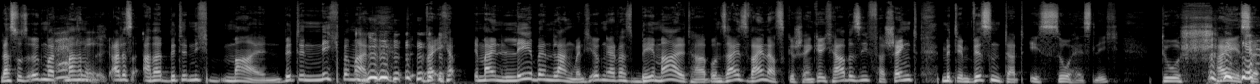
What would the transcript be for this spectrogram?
Lass uns irgendwas machen, Wirklich? alles, aber bitte nicht malen. Bitte nicht bemalen. Weil ich habe mein Leben lang, wenn ich irgendetwas bemalt habe, und sei es Weihnachtsgeschenke, ich habe sie verschenkt mit dem Wissen, das ist so hässlich. Du Scheiße.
